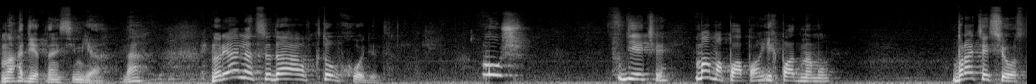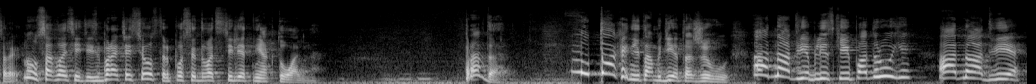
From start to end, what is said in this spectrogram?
многодетная семья, да? Но реально сюда кто входит? Муж, дети, мама, папа, их по одному. Братья, сестры. Ну, согласитесь, братья, сестры после 20 лет не актуально. Правда? Ну, так они там где-то живут. Одна-две близкие подруги, одна-две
